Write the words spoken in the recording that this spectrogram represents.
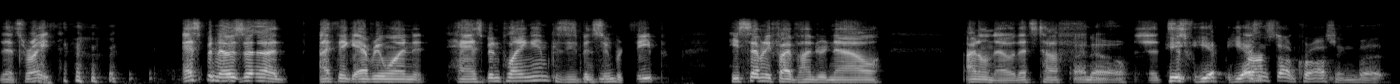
that's right. Espinoza, I think everyone has been playing him because he's been Mhm. super cheap. He's seventy five hundred now. I don't know. That's tough. I know. It's He just- he he hasn't stopped crossing, but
